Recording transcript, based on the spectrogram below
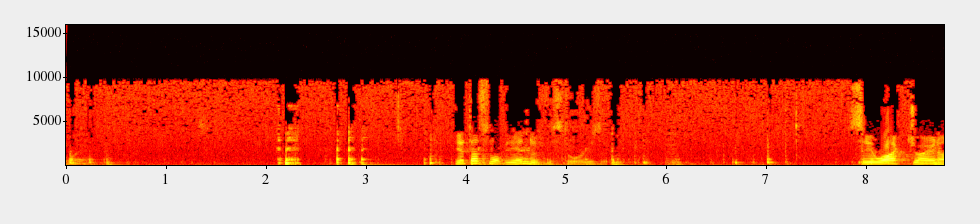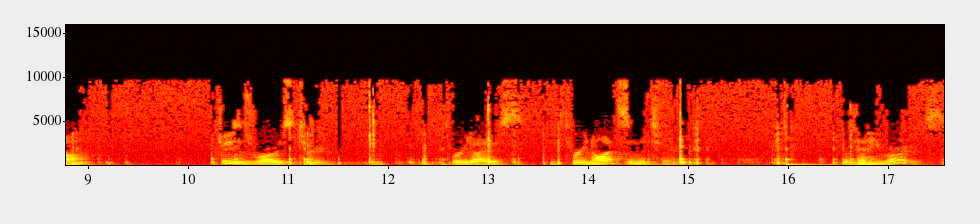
land. Yet that's not the end of the story, is it? See, like Jonah, Jesus rose too. Three days and three nights in the tomb. But then he rose.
